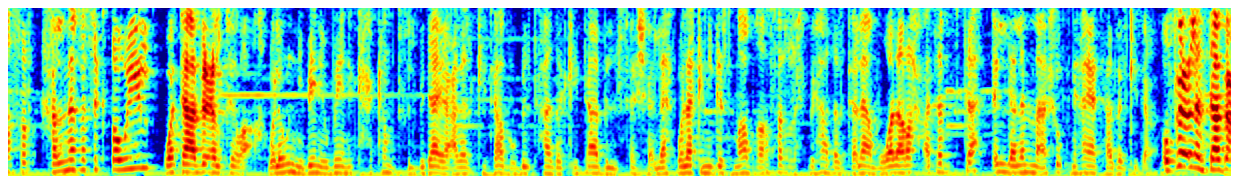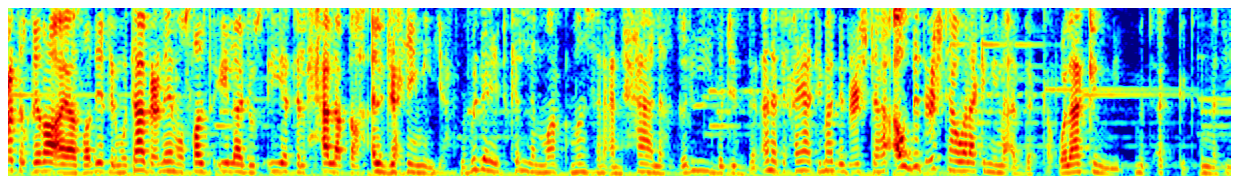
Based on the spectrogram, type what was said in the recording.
ناصر خل نفسك طويل وتابع القراءة. ولو إني بيني وبينك حكمت في البداية على الكتاب وقلت هذا كتاب الفشلة ولكني قلت ما أبغى أصرح بهذا الكلام ولا راح أثبته إلا لما أشوف نهاية هذا الكتاب. وفعلا تابعت القراءة يا صديقي المتابع لين وصلت إلى جزئية الحلقة الجحيمية. وبدأ يتكلم مارك مانسون عن حالة غريبة جدا. أنا في حياتي ما قد عشتها أو قد عشتها ولكني ما أتذكر. ولكني متأكد أن في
